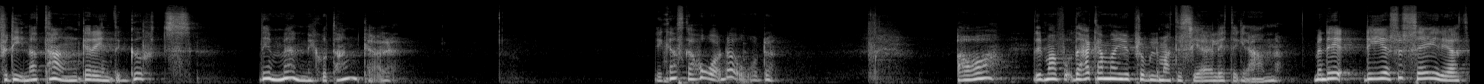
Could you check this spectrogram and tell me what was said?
För dina tankar är inte Guds, det är människotankar. Det är ganska hårda ord. Ja, det, får, det här kan man ju problematisera lite grann. Men det, det Jesus säger är att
